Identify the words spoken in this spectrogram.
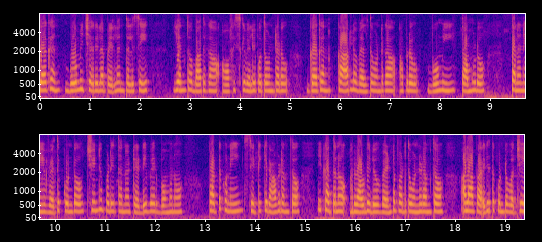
గగన్ భూమి చెరిల పెళ్ళని తెలిసి ఎంతో బాధగా ఆఫీస్కి వెళ్ళిపోతూ ఉంటాడు. గగన్ కారులో వెళ్తూ ఉండగా అప్పుడు భూమి తమ్ముడు తనని వెతుక్కుంటూ చిన్నప్పటి తన టెడ్డీ బేర్ బొమ్మను పట్టుకుని సిటీకి రావడంతో ఇక అతను రౌడీలు వెంట పడుతూ ఉండడంతో అలా పరిగెత్తుకుంటూ వచ్చి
